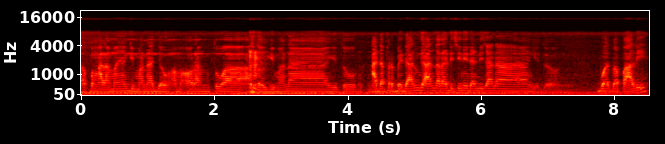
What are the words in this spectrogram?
eh, pengalamannya gimana jauh sama orang tua atau gimana gitu. Ada perbedaan nggak antara di sini dan di sana gitu. Buat Bapak Ali,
